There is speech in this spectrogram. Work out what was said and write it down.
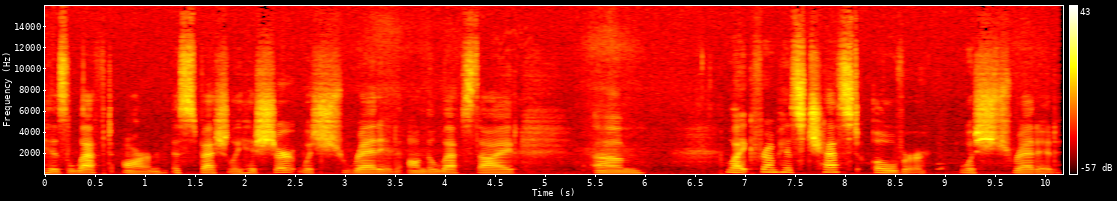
his, left arm, especially. His shirt was shredded on the left side. Um, like from his chest over was shredded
